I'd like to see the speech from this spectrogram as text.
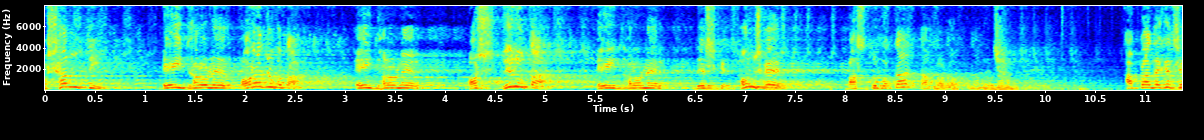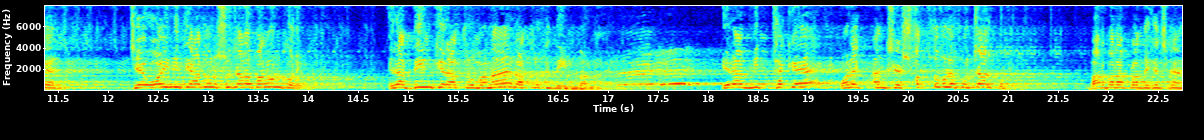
অশান্তি, এই ধরনের অরাজকতা, এই ধরনের অশ্লীলতা, এই ধরনের দেশকে ধ্বংসের বাস্তবতা আমরা লক্ষ্য করেছি। আপনারা দেখেছেন যে ওই নীতি আদর্শ যারা পালন করে, এরা দিনকে রাত্র বানায়, রাত্রকে দিন বানায়। এরা মিথ্যাকে অনেকাংশে সত্য বলে প্রচার করে। বারবার আপনারা দেখেছেন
